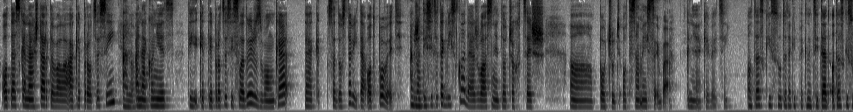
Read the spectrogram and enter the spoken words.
otázka naštartovala, aké procesy. Áno. A nakoniec, ty, keď tie procesy sleduješ zvonka, tak sa dostaví tá odpoveď. Áno. Že ty si to tak vyskladáš vlastne to, čo chceš uh, počuť od samej seba k nejakej veci. Otázky sú, to je taký pekný citát, otázky sú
